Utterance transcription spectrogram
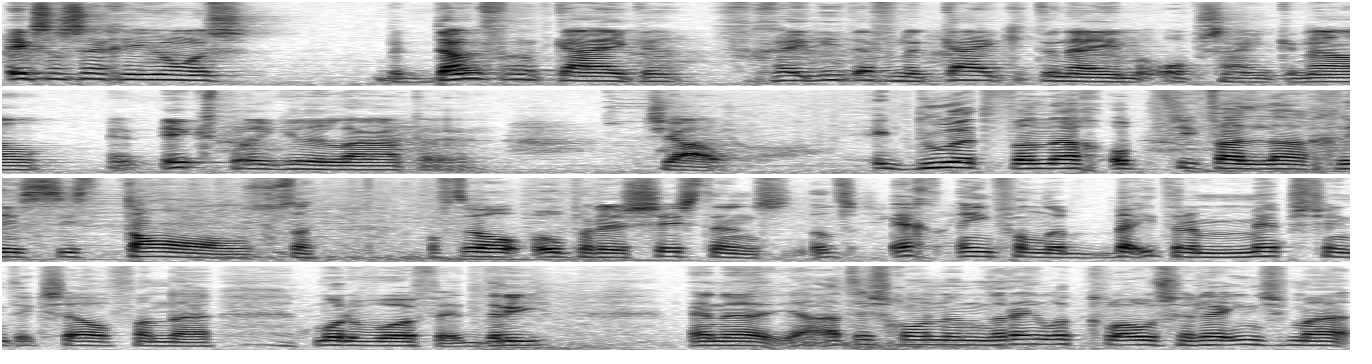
ik zal zeggen jongens, bedankt voor het kijken. Vergeet niet even een kijkje te nemen op zijn kanaal. En ik spreek jullie later. Ciao. Ik doe het vandaag op Viva la Resistance. Oftewel op Resistance. Dat is echt een van de betere maps vind ik zelf van uh, Modern Warfare 3. En uh, ja, het is gewoon een redelijk close range, maar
